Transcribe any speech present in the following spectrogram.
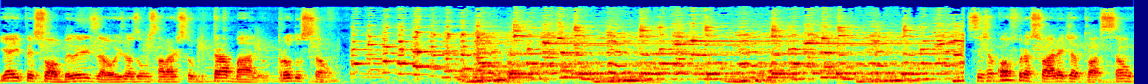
E aí pessoal, beleza? Hoje nós vamos falar sobre trabalho, produção. Seja qual for a sua área de atuação,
